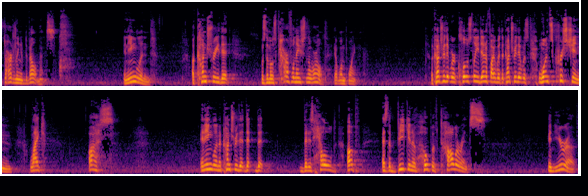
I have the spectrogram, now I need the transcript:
startling of developments. In England, a country that was the most powerful nation in the world at one point. A country that we're closely identified with, a country that was once Christian like us. In England, a country that, that, that, that is held up as the beacon of hope of tolerance in Europe,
